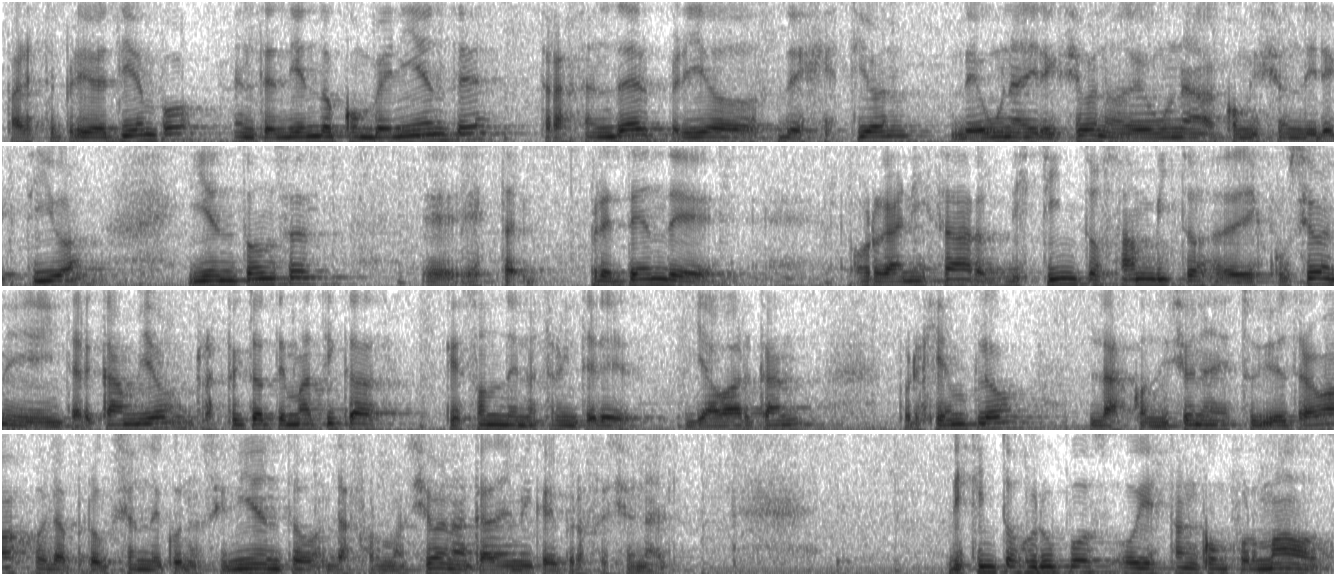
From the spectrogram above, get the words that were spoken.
para este periodo de tiempo, entendiendo conveniente trascender periodos de gestión de una dirección o de una comisión directiva y entonces eh, pretende organizar distintos ámbitos de discusión y de intercambio respecto a temáticas que son de nuestro interés y abarcan, por ejemplo, las condiciones de estudio de trabajo, la producción de conocimiento, la formación académica y profesional. Distintos grupos hoy están conformados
